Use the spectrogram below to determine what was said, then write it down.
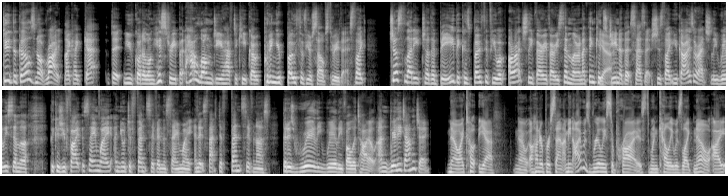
dude, the girl's not right. Like, I get that you've got a long history, but how long do you have to keep going, putting you both of yourselves through this? Like, just let each other be because both of you are, are actually very, very similar. And I think it's Yeah. Gina that says it. She's like, you guys are actually really similar because you fight the same way and you're defensive in the same way. And it's that defensiveness that is really, really volatile and really damaging. No, I totally, yeah. No, 100%. I mean, I was really surprised when Kelly was like, no, I,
